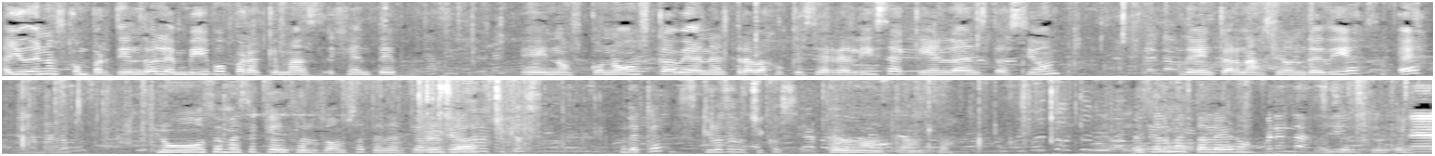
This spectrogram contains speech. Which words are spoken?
Ayúdenos compartiendo el en vivo para que más gente eh, nos conozca, vean el trabajo que se realiza aquí en la estación de Encarnación de Díaz. ¿Eh? No, se me hace que se los vamos a tener que ¿Quieres de aventar. los chicos? ¿De qué? ¿Quieres de los chicos? Pero no alcanza. Es el metalero. Brenda, Es sí. el que- eh.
